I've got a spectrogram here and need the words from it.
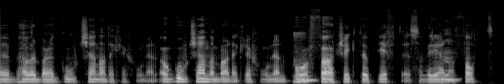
eh, behöver bara godkänna deklarationen och godkänna bara deklarationen på Mm. förtryckta uppgifter som vi redan Mm. har fått.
